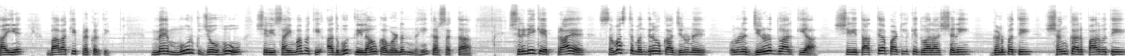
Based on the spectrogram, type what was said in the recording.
आइए बाबा की प्रकृति। मैं मूर्ख जो हूँ, श्री साई बाबा की अद्भुत लीलाओं का वर्णन नहीं कर सकता। शिरडी के प्राय समस्त मंदिरों का जिन्होंने, उन्होंने जीर्णोद्वार किया, श्री तात्या पाटिल के द्वारा शनि, गणपति, शंकर, पार्वती,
